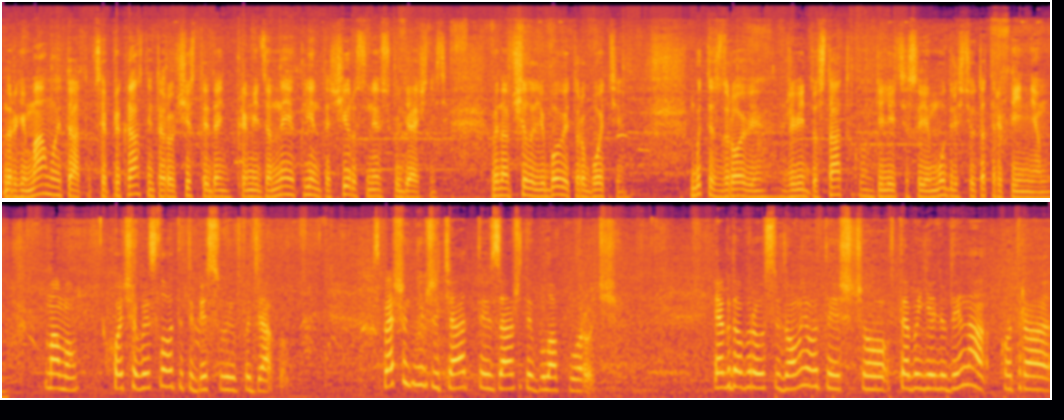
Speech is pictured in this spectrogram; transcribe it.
Дорогі мамо і тато, цей прекрасний та урочистий день прийміть за мною клін та щиру синівську вдячність. Ви навчили любові та роботі. Будьте здорові, живіть достатку, діліться своєю мудрістю та терпінням. Мамо, хочу висловити тобі свою подяку. З перших днів життя ти завжди була поруч. Як добре усвідомлювати, що в тебе є людина, котра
